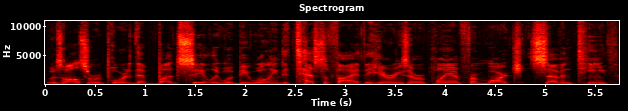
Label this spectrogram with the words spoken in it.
It was also reported that Bud Selig would be willing to testify at the hearings that were planned for March 17th.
